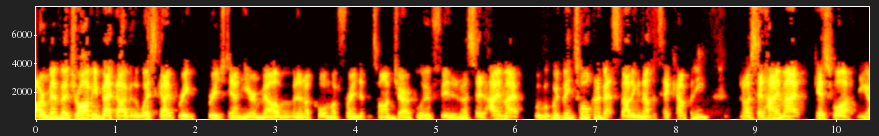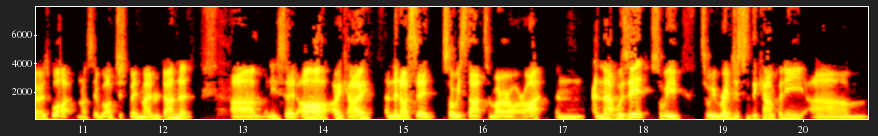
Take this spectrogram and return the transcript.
I remember driving back over the Westgate Bridge down here in Melbourne, and I called my friend at the time, Jared Bloomfield, and I said, "Hey, mate, we've been talking about starting another tech company." And I said, "Hey, mate, guess what?" And he goes, "What?" And I said, "Well, I've just been made redundant." Um, and he said, "Oh, okay." And then I said, "So we start tomorrow, all right?" And and that was it. So we so we registered the company. Um,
